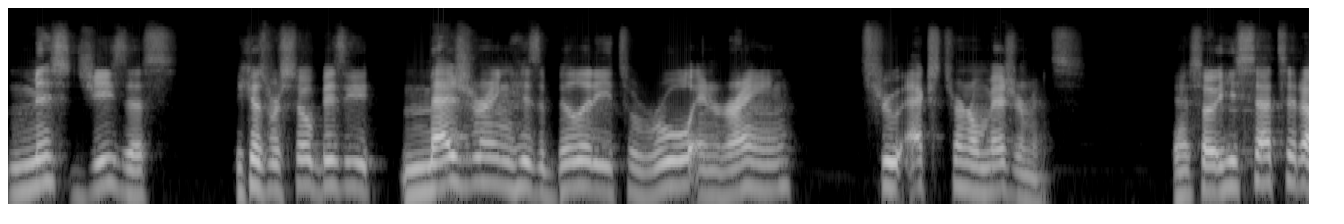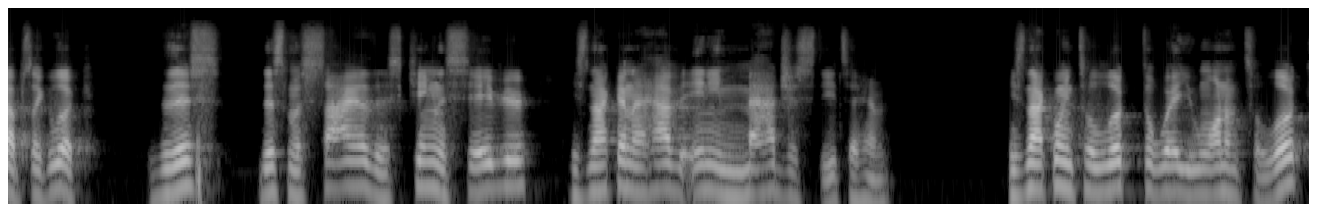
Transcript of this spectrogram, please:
miss Jesus because we're so busy measuring his ability to rule and reign through external measurements. So he sets it up. It's like, look, this, this Messiah, this King, the Savior, he's not going to have any majesty to him. He's not going to look the way you want him to look,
